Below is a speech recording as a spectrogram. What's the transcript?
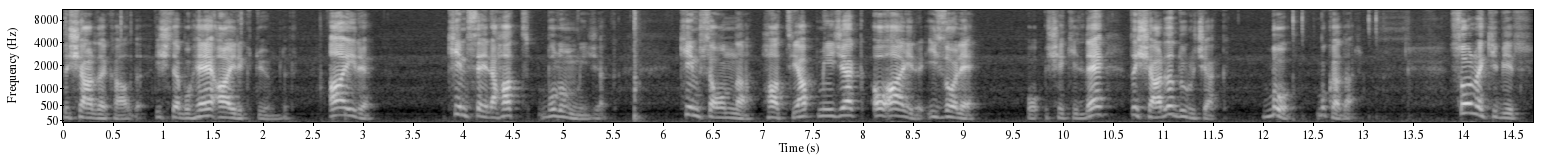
Dışarıda kaldı. İşte bu H ayrık düğümdür. Ayrı. Kimseyle hat bulunmayacak. Kimse onunla hat yapmayacak. O ayrı, izole. O şekilde dışarıda duracak. Bu. Bu kadar. Sonraki bir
